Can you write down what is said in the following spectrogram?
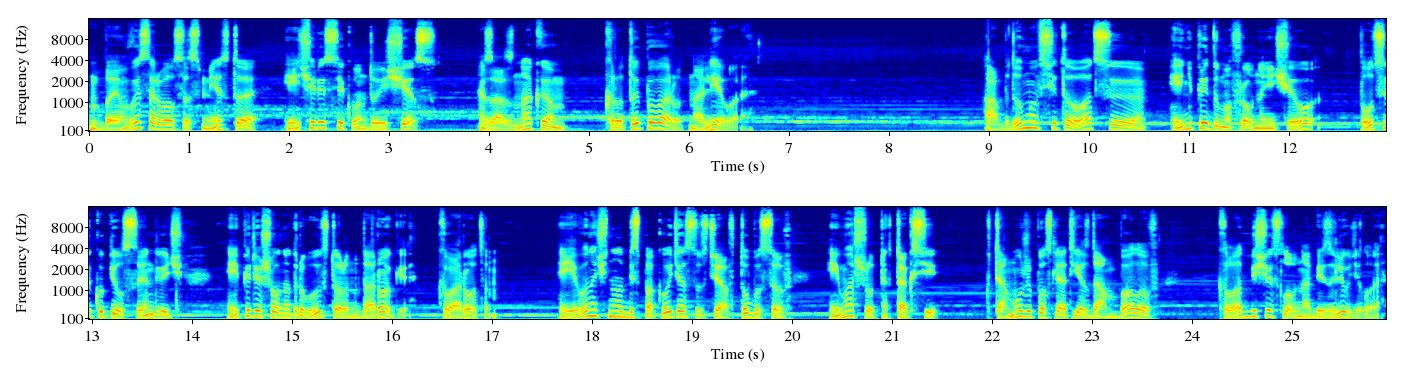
БМВ сорвался с места и через секунду исчез. За знаком «Крутой поворот налево». Обдумав ситуацию и не придумав ровно ничего, Пуци купил сэндвич и перешел на другую сторону дороги, к воротам. Его начинало беспокоить отсутствие автобусов и маршрутных такси. К тому же после отъезда амбалов кладбище словно обезлюдило.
